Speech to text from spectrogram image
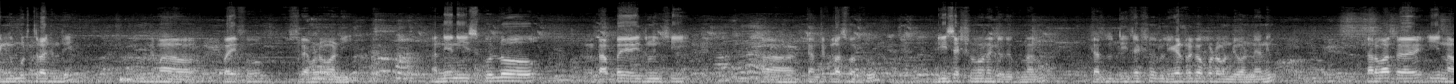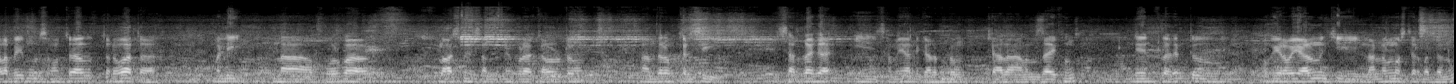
లింగమూర్తిరాజు అండి. ఇది మా వైఫ్ శ్రవణవాణి. నేను ఈ స్కూల్లో డెబ్బై ఐదు నుంచి టెన్త్ క్లాస్ వరకు డి సెక్షన్లోనే చదువుకున్నాను. టెన్త్ డి సెక్షన్ లీడర్గా కూడా ఉండేవాడిని నేను. తర్వాత ఈ నలభై మూడు సంవత్సరాల తర్వాత మళ్ళీ నా పూర్వ క్లాస్మేట్స్ అందరినీ కూడా కలవటం అందరం కలిసి సరదాగా ఈ సమయాన్ని గడపడం చాలా ఆనందదాయకం. నేను ప్రజెంట్ ఒక ఇరవై ఏళ్ళ నుంచి లండన్లో స్థిరపడ్డాను.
